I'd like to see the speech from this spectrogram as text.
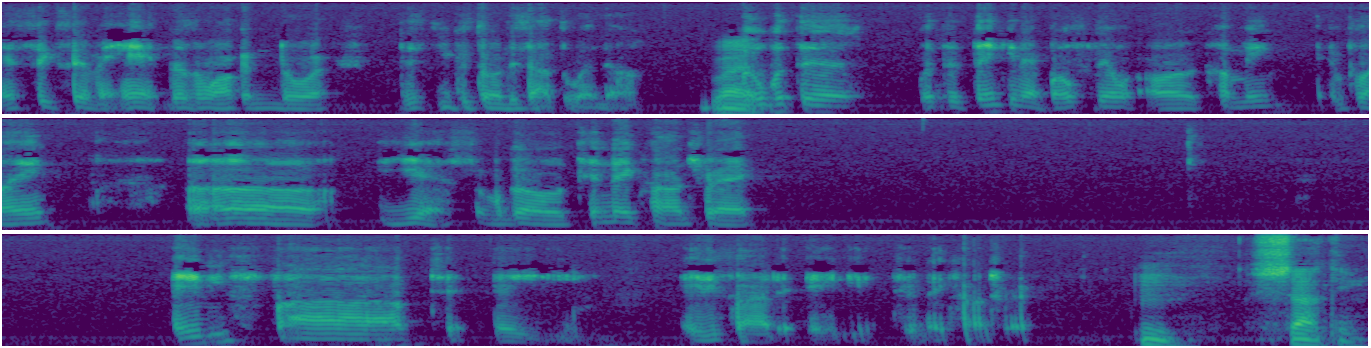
and six seven Ant doesn't walk in the door, this, you can throw this out the window. Right. But with the with the thinking that both of them are coming and playing, uh, yes, I'm gonna go ten day contract, eighty five to 80. 85 to 80, 10 day contract. Shocking.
